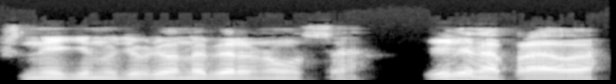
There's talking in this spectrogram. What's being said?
Шныгин удивленно обернулся. «Или направо?»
